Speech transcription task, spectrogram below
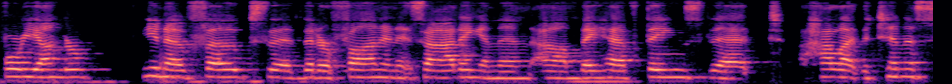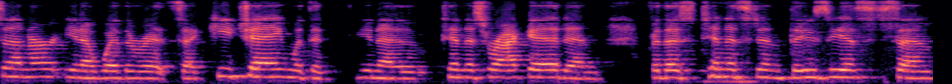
for younger you know folks that, that are fun and exciting. And then um, they have things that highlight the tennis center you know whether it's a keychain with a you know tennis racket and for those tennis enthusiasts. So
